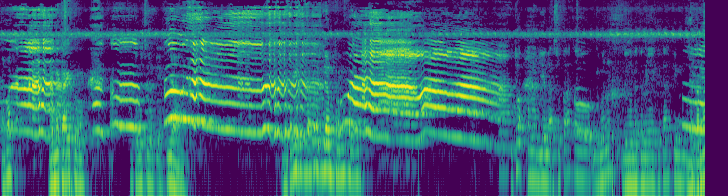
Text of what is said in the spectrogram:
apa? Boneka itu. foto lucu ya Ki, ya kita terus dia muter-muter. itu karena dia nggak suka atau gimana dengan datangnya kita tim Ya karena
